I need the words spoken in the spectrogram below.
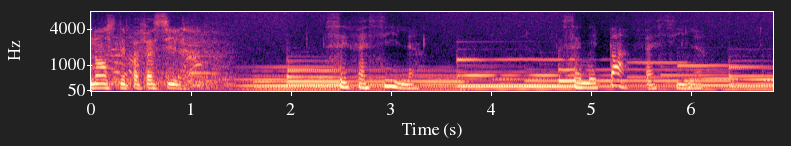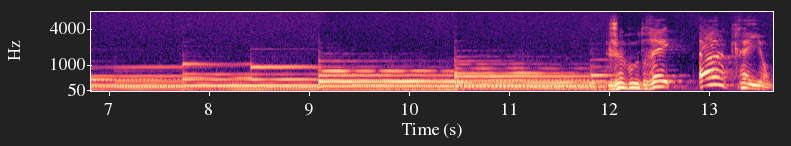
Non, ce n'est pas facile. C'est facile. Ce n'est pas facile. Je voudrais un crayon.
